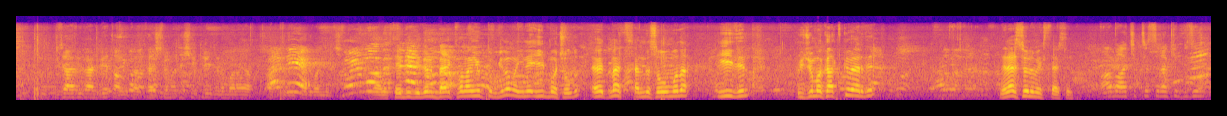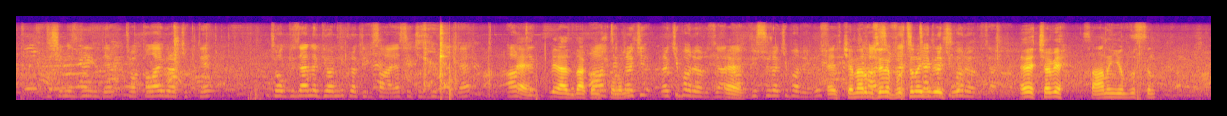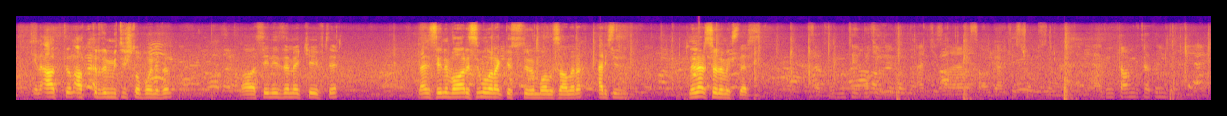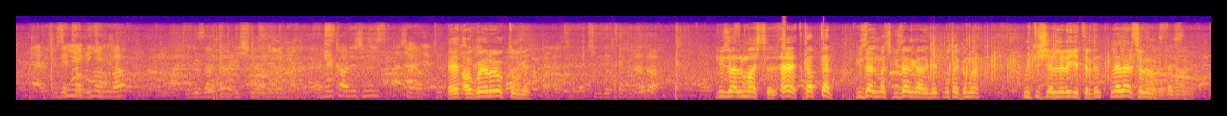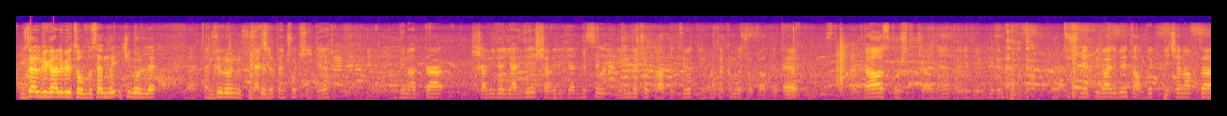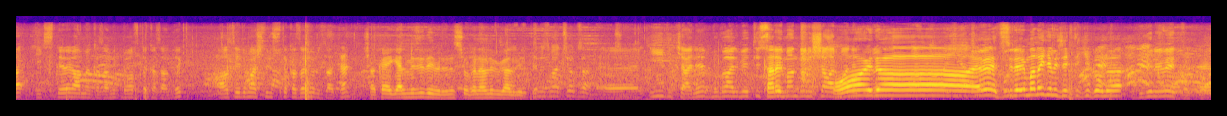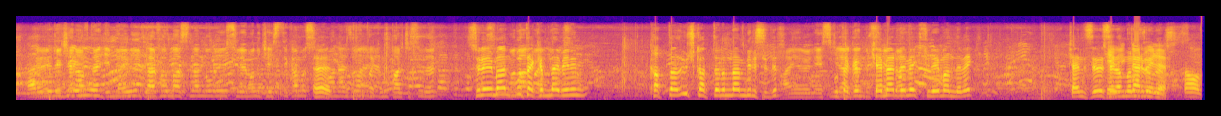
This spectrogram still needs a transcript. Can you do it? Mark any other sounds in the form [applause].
Güzel bir galibiyet aldık arkadaşlarıma. Teşekkür ediyorum bana yaptıkları için. Abi, tebrik ediyorum. Berk falan yoktu bugün ama yine iyi bir maç oldu. Evet Mert sen de savunmada iyiydin. Hücuma katkı verdin. Neler söylemek istersin? Abi açıkçası rakip bizim dişimiz değildi. Çok kolay bir rakipti. Çok güzel de gömdük rakibi sahaya 8-1'de. Artık Evet biraz daha artık konuşmalarımız. rakip rakip arıyoruz yani. Evet. abi. Güçlü rakip arıyoruz. Evet Kemer bu sene fırtına gibi rakip arıyoruz yani. Evet Çavi sahanın yıldızsın. Yine attın attırdın müthiş top oynadın. Valla seni izlemek keyifti. Ben seni varisim olarak gösteriyorum bu halı sahalara. Herkes neler söylemek istersin? Takımımı tebrik ediyorum. Herkesin ayağına sağlık. Herkes çok güzel oynadı. Bugün tam bir takımdı. Bizim Herkese tebrik ediyorum. yokluğunda Biri zaten bir işimize yaramıyor. bir kardeşimiz şey yaptı. Evet Agüero yoktu bugün. Rakibi de tebrik ederim. Güzel maçtı. Evet kaptan. Güzel maç, güzel galibiyet. Bu takımı müthiş yerlere getirdin. Neler söylemek istersin? Güzel bir galibiyet oldu. Sen de iki golle Yani güzel oyunu süsledin. Gerçekten çok iyiydi. Bugün hatta Xavi de geldi. Xavi'nin gelmesi beni de çok rahatlatıyor. Öbür takımı da çok rahatlatıyor. Evet. Yani daha az koştuk yani öyle diyebilirim. [laughs] Müthiş net bir galibiyet aldık. Geçen hafta eksiklere rağmen kazandık. Bu hafta kazandık. 6-7 maçta üstte kazanıyoruz zaten. Şakaya gelmezi devirdiniz. Çok önemli bir galibiyetti. Biz maç yok zaten. Ee, iyiydik yani. Bu galibiyeti Süleyman Danış'a armağan ediyorum. Hayda! Evet Süleyman'a gelecektik iki konu. Bugün evet. Ee, geçen hafta Emir'in iyi performansından dolayı Süleyman'ı kestik ama Süleyman her zaman takımın parçasıdır. Süleyman bu takımda benim kaptan, üç kaptanımdan birisidir. Aynen öyle Bu takım kemer demek, Süleyman demek. Kendisine selamlarımızı gönderiyoruz. Sağ ol.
